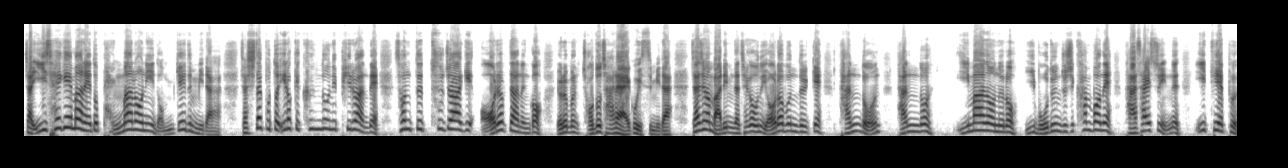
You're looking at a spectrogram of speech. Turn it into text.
자, 이 세 개만 해도 100만 원이 넘게 듭니다. 자, 시작부터 이렇게 큰 돈이 필요한데 선뜻 투자하기 어렵다는 거 여러분 저도 잘 알고 있습니다. 자, 하지만 말입니다. 제가 오늘 여러분들께 단돈, 단돈 2만 원으로 이 모든 주식 한 번에 다 살 수 있는 ETF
